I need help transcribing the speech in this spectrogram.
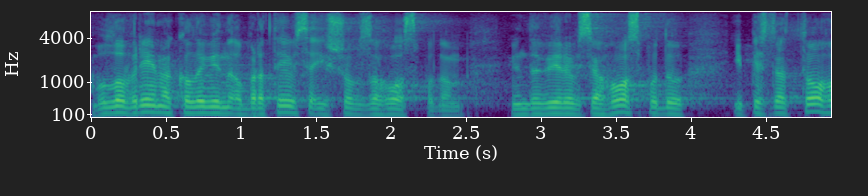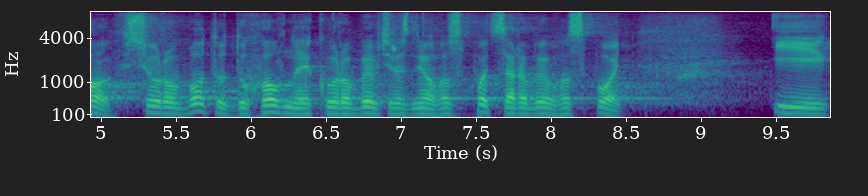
Було время, коли він обратився і йшов за Господом. Він довірився Господу, і після того всю роботу духовну, яку робив через нього Господь, це робив Господь. І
